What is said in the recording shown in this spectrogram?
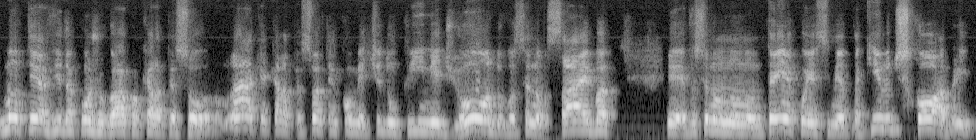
manter a vida conjugal com aquela pessoa. Vamos lá, que aquela pessoa tenha cometido um crime hediondo, você não saiba, é, você não, não, não tenha conhecimento daquilo, descobre.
